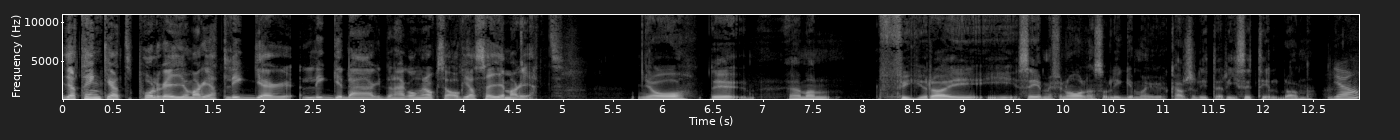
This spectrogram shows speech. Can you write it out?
jag tänker att Paul Ray och Mariette ligger, ligger där den här gången också, och jag säger Mariette. Ja, det är man fyra i, i semifinalen så ligger man ju kanske lite risigt till bland Ja,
